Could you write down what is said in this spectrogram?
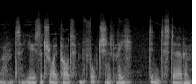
and used the tripod. Unfortunately, didn't disturb him.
